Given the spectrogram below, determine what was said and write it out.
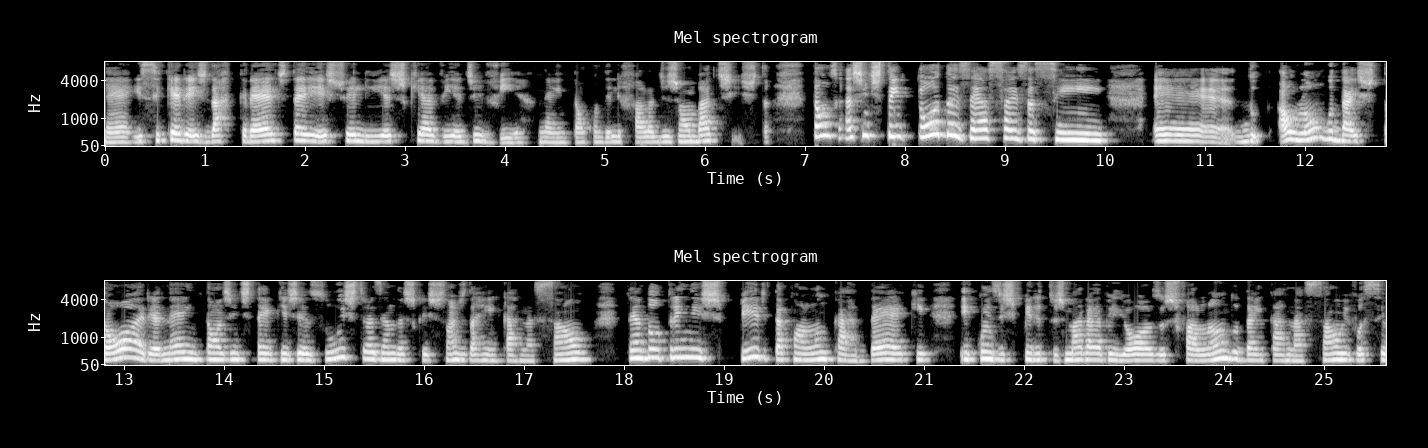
né? E se quereis dar crédito, é este Elias que havia de vir, né? Então, quando ele fala de João Batista. Então, a gente tem todas essas, assim, é, do, ao longo da história, né? Então, a gente tem aqui Jesus trazendo as questões da reencarnação, tem a doutrina espírita com Allan Kardec e com os espíritos maravilhosos falando da encarnação, e você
